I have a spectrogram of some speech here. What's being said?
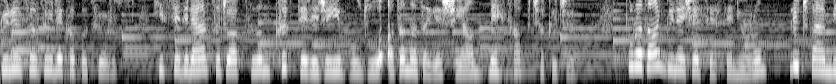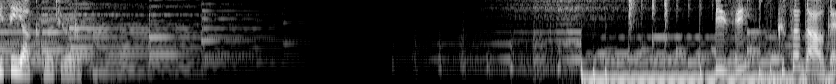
Günün sözüyle kapatıyoruz. Hissedilen sıcaklığın 40 dereceyi bulduğu Adana'da yaşayan Mehtap Çakıcı. Buradan güneşe sesleniyorum. Lütfen bizi yakma diyorum. Bizi Kısa Dalga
